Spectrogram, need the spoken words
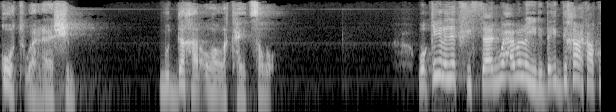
quut waa raashim. Mudakhar oo la kaydsado. Wa qiila yakfi aani waxaaba la yidhi de idikhaarkaa ku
